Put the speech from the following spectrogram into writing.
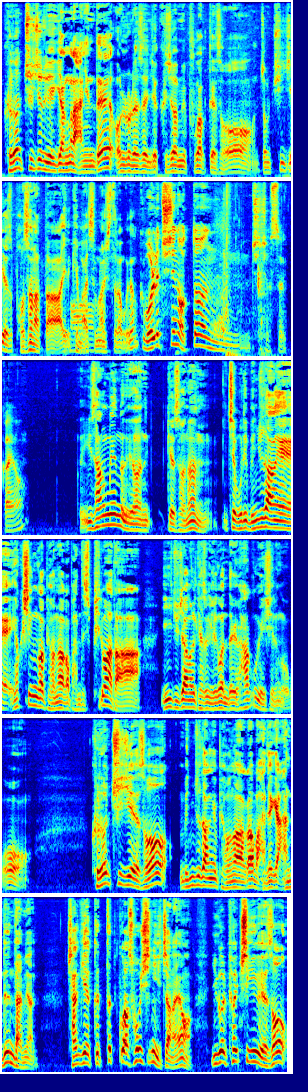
그런 취지로 얘기한 건 아닌데 언론에서 이제 그 점이 부각돼서 좀 취지에서 벗어났다 이렇게 어. 말씀하시더라고요. 그 원래 취지는 어떤 취지였을까요? 이상민 의원께서는 이제 우리 민주당의 혁신과 변화가 반드시 필요하다 이 주장을 계속 일관되게 하고 계시는 거고 그런 취지에서 민주당의 변화가 만약에 안 된다면 자기의 그 뜻과 소신이 있잖아요. 이걸 펼치기 위해서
